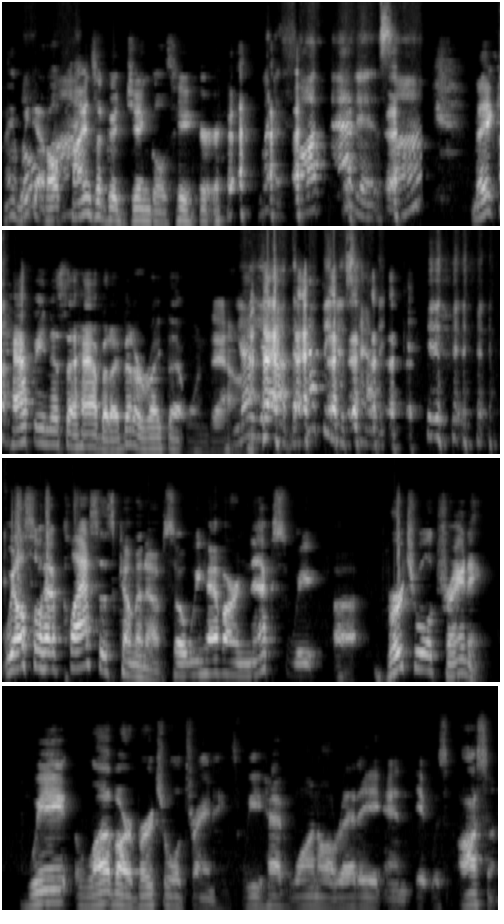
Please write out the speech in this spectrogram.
Man, we oh got all my. kinds of good jingles here. what a thought that is, huh? Make happiness a habit. I better write that one down. Yeah, yeah, the happiness habit. we also have classes coming up. So we have our next we uh, virtual training. We love our virtual trainings. We had one already, and it was awesome.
